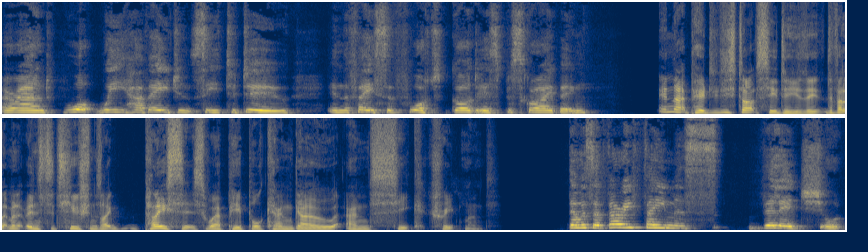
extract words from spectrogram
around what we have agency to do in the face of what God is prescribing. In that period, did you start to see the development of institutions like places where people can go and seek treatment? There was a very famous village or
